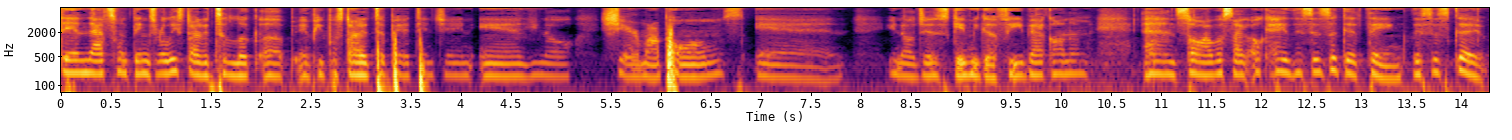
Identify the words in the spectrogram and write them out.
then that's when things really started to look up and people started to pay attention and, you know, share my poems and, you know, just give me good feedback on them. And so I was like, okay, this is a good thing. This is good.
